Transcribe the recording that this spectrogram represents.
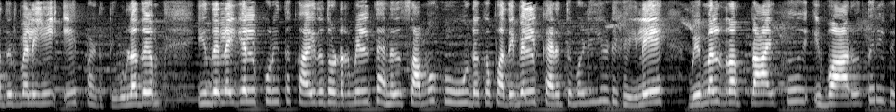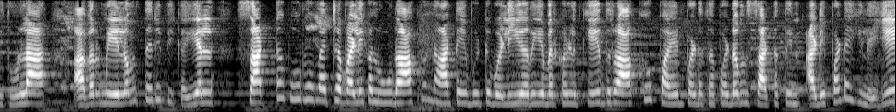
அதிர்வலையை ஏற்படுத்தியுள்ளது. இந்த நிலையில் குறித்த கைது தொடர்பில் தனது சமூக ஊடக பதிவில் கருத்து வெளியிடுகையிலே விமல் ரத்நாய்க்கு இவ்வாறு தெரிவித்துள்ளார். அவர் மேலும் தெரிவிக்கையில் சட்டபூர்வமற்ற வழிகள் ஊடாக நாட்டை விட்டு வெளியேறியவர்களுக்கு எதிராக பயன்படுத்தப்படும் சட்டத்தின் அடிப்படையிலேயே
